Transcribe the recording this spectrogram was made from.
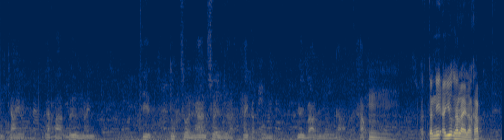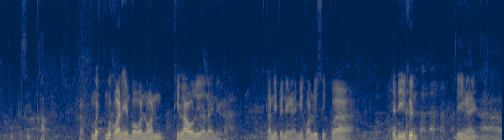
ีใจและปลาปื้มในที่ทุกส่วนงานช่วยเหลือให้กับผมมีบ้านอยู่ได้ครับ ตอนนี้อายุเท่าไหร่แล้วครับ 60ครับครับเมื่อเมื่อก่อนเห็นบอกว่านอนที่เล้าหรืออะไรเนี่ยครับ ตอนนี้เป็นยังไงมีความรู้สึกว่าจะดีขึ้นหรือยังไง ครับ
